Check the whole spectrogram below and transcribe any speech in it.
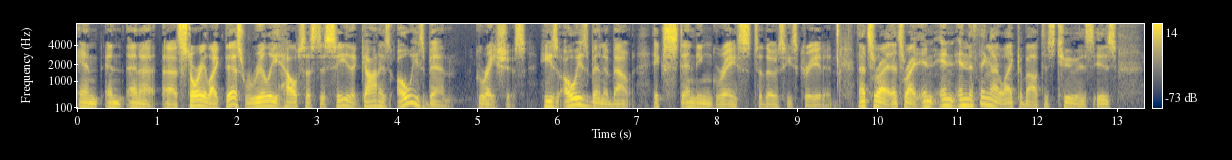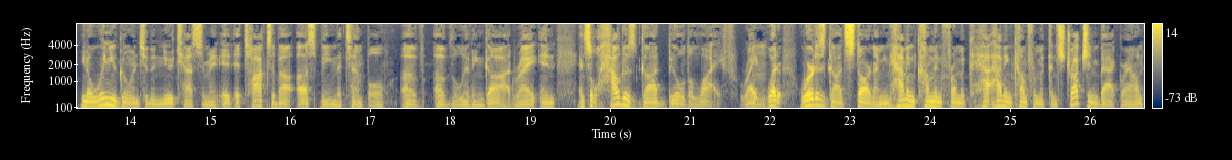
And, and, and a, a story like this really helps us to see that God has always been gracious. He's always been about extending grace to those he's created. That's right. That's right. And and and the thing I like about this too is is you know, when you go into the New Testament, it, it, talks about us being the temple of, of the living God, right? And and so, how does God build a life, right? Mm. What where does God start? I mean, having come in from a, having come from a construction background,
